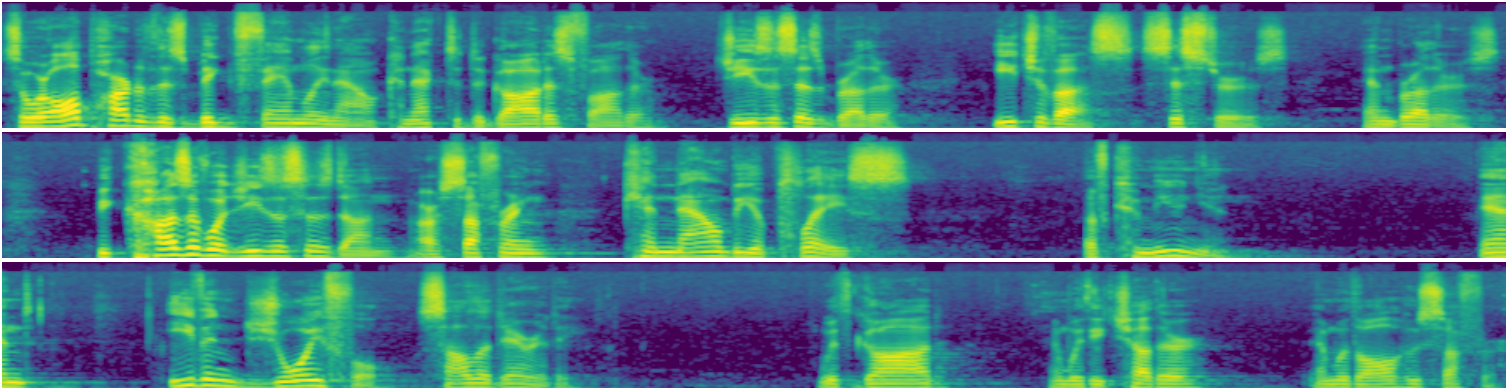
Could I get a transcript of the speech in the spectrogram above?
So we're all part of this big family now, connected to God as Father, Jesus as brother, each of us sisters and brothers. Because of what Jesus has done, our suffering can now be a place of communion and even joyful solidarity with God and with each other and with all who suffer.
